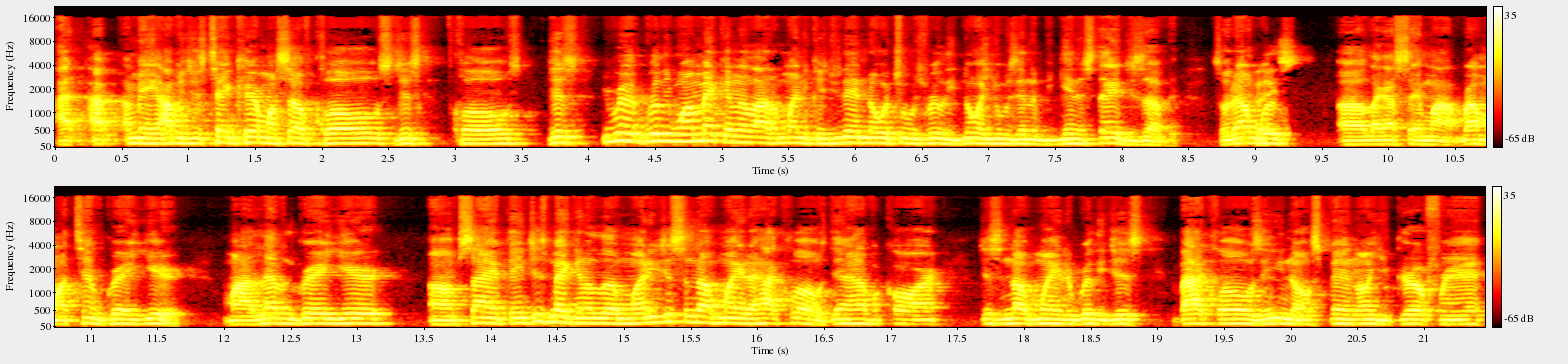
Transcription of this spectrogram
I, I, I, mean, I was just taking care of myself, clothes, just clothes. Just you really, really weren't making a lot of money because you didn't know what you was really doing. You was in the beginning stages of it. So that right. was, uh, like I said, my around my tenth grade year, my eleventh grade year, um, same thing. Just making a little money, just enough money to have clothes. Didn't have a car, just enough money to really just buy clothes and you know spend on your girlfriend,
